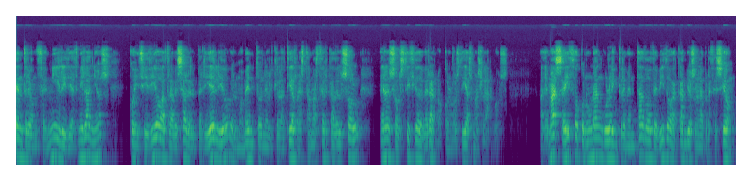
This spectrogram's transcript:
entre 11.000 y 10.000 años coincidió atravesar el perihelio, el momento en el que la Tierra está más cerca del Sol, en el solsticio de verano, con los días más largos. Además, se hizo con un ángulo incrementado debido a cambios en la precesión,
